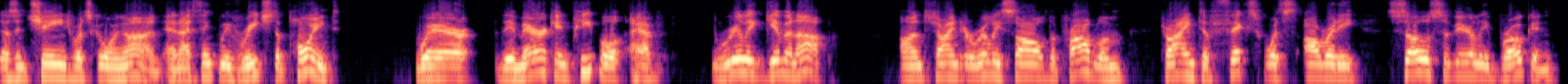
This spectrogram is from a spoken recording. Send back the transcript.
doesn't change what's going on. And I think we've reached a point where the American people have really given up on trying to really solve the problem, trying to fix what's already so severely broken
